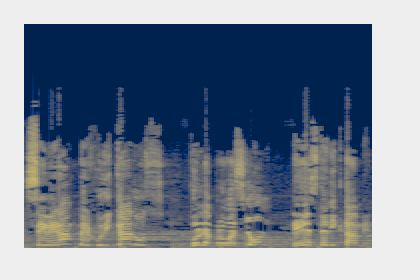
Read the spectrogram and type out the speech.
se verán perjudicados con la aprobación de este dictamen.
